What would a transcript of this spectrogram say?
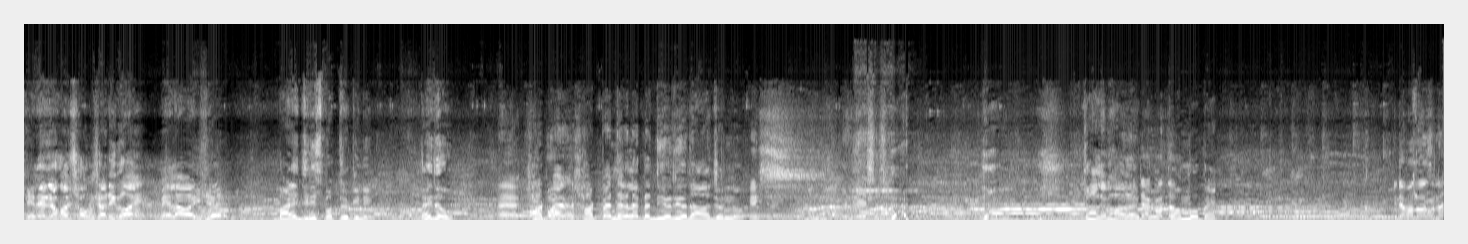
ছেলে যখন সংসারিক হয় মেলা আইসে বাড়ির জিনিসপত্র কিনে। তাই তো? হ্যাঁ শর্ট প্যান্ট শর্ট প্যান্ট থাকলে একটা দিও দিও দেওয়ার জন্য। তাহলে ভালো লাগবে কম্বো প্যাক এটা ভালো আছে না?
